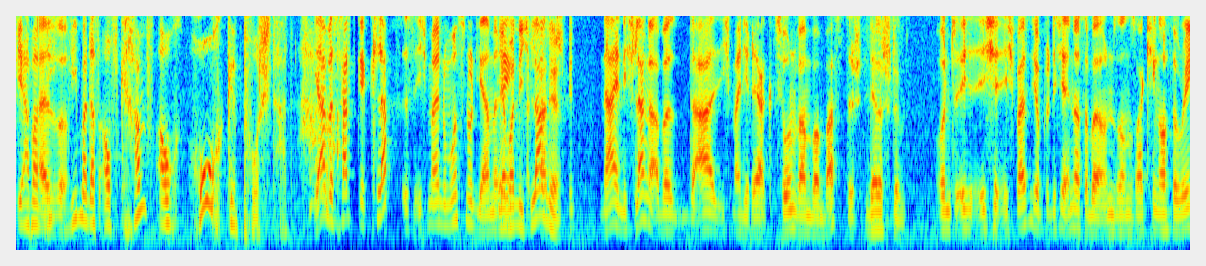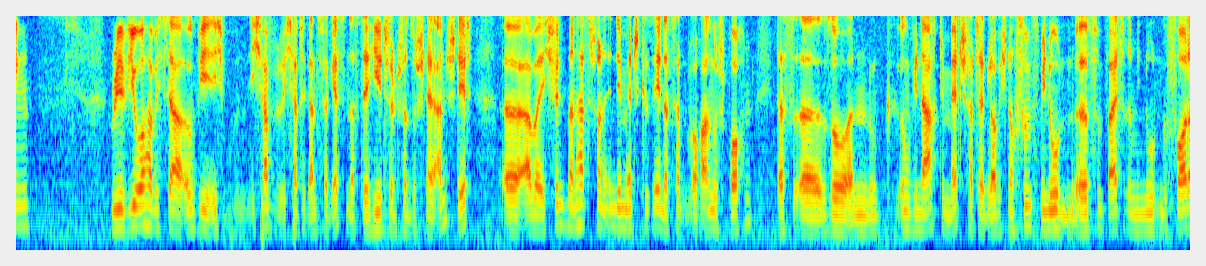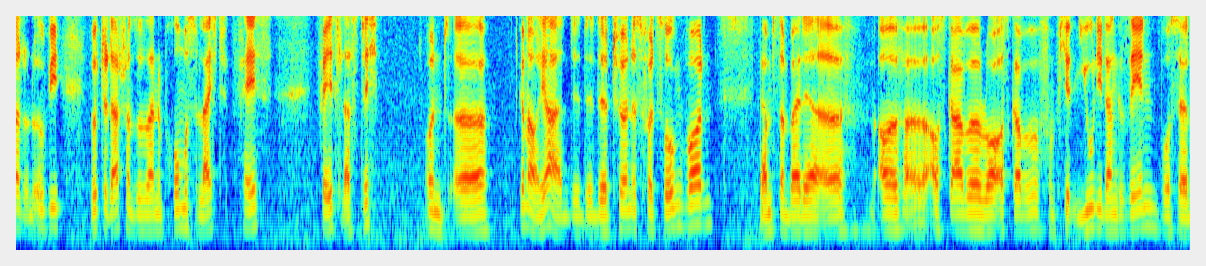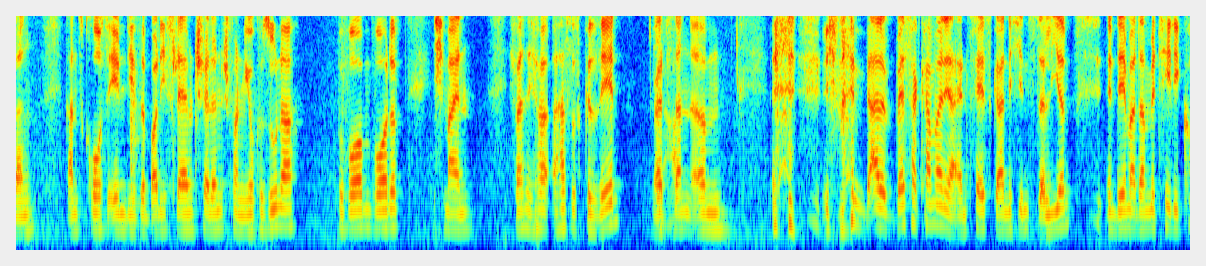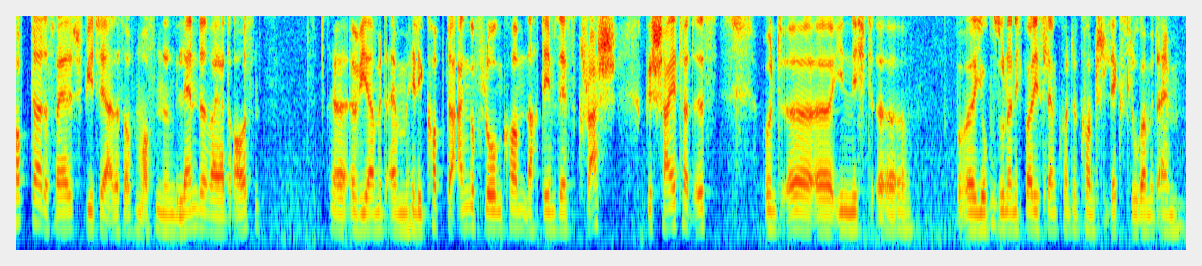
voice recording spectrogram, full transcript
Ja, aber also, wie, wie man das auf Krampf auch hochgepusht hat. Ha. Ja, aber es hat geklappt. Ich meine, du musst nur die Amerikaner. Ja, aber nicht lange. Nein, nicht lange, aber da, ich meine, die Reaktionen waren bombastisch. Ja, das stimmt. Und ich, ich, ich weiß nicht, ob du dich erinnerst, aber in unserer King of the Ring Review habe ich ja irgendwie, ich, ich, hab, ich hatte ganz vergessen, dass der Heel schon, schon so schnell ansteht. Äh, aber ich finde, man hat es schon in dem Match gesehen, das hatten wir auch angesprochen, dass äh, so ein, irgendwie nach dem Match hat er, glaube ich, noch fünf Minuten, äh, fünf weitere Minuten gefordert und irgendwie wirkte da schon so seine Promos so leicht face, face-lastig. Und äh, genau, ja, der, der, der Turn ist vollzogen worden. Wir haben es dann bei der äh, Ausgabe, Raw-Ausgabe vom 4. Juli dann gesehen, wo es ja dann ganz groß eben diese Body Slam Challenge von Yokozuna beworben wurde. Ich meine, ich weiß nicht, hast du es gesehen? Als ja. dann, ähm, ich meine, besser kann man ja ein Face gar nicht installieren, indem er dann mit Helikopter, das war ja, spielte ja alles auf dem offenen Gelände, war ja draußen, äh, wie er mit einem Helikopter angeflogen kommt, nachdem selbst Crush gescheitert ist und äh, äh ihn nicht äh, Yokozuna nicht Body Slam konnte, kommt Lex Luger mit einem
